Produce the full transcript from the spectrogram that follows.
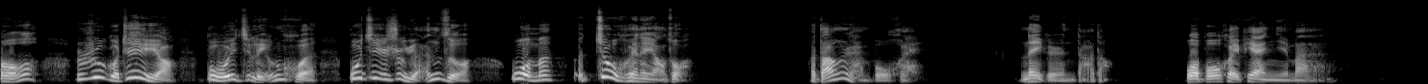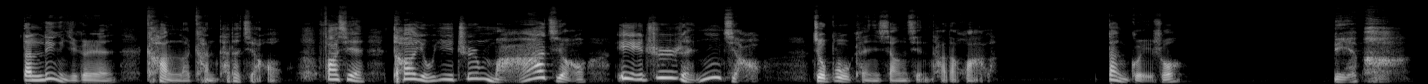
哦，如果这样。”不危及灵魂，不既视原则，我们就会那样做。当然不会，那个人答道：“我不会骗你们。”但另一个人看了看他的脚，发现他有一只马脚，一只人脚，就不肯相信他的话了。但鬼说：“别怕，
